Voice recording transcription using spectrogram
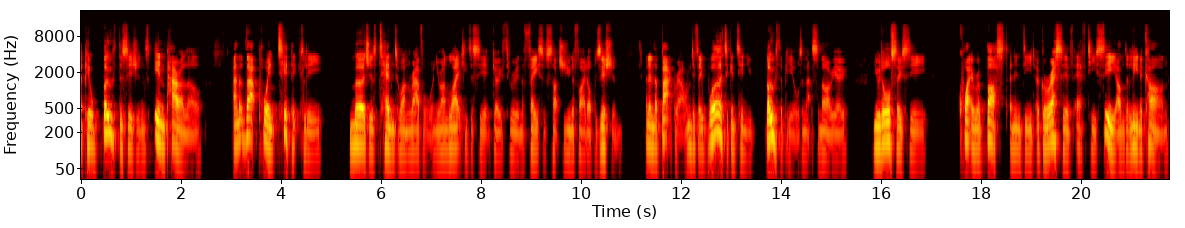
appeal both decisions in parallel and at that point, typically, mergers tend to unravel, and you're unlikely to see it go through in the face of such unified opposition. And in the background, if they were to continue both appeals in that scenario, you would also see quite a robust and indeed aggressive FTC under Lina Khan,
